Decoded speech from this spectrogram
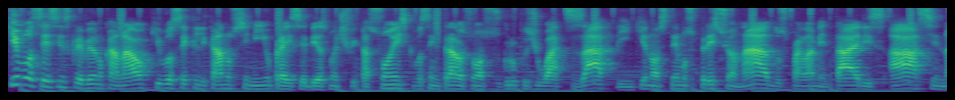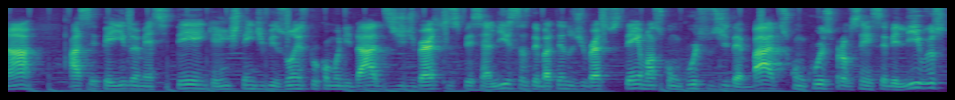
que você se inscrever no canal, que você clicar no sininho para receber as notificações, que você entrar nos nossos grupos de WhatsApp, em que nós temos pressionado os parlamentares a assinar a CPI do MST, em que a gente tem divisões por comunidades de diversos especialistas debatendo diversos temas, concursos de debates, concursos para você receber livros.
